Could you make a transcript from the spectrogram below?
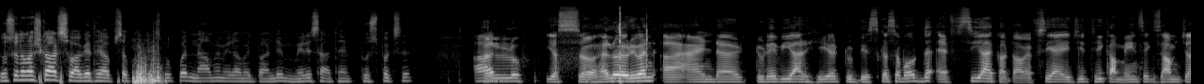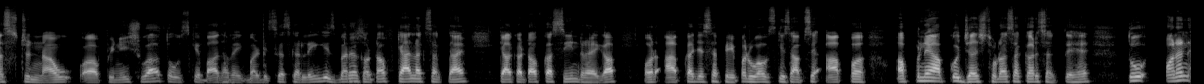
दोस्तों, नमस्कार, स्वागत है आप सबका फेसबुक पर। नाम है मेरा अमित पांडे, मेरे साथ हैं Pushpak sir. Hello. Yes uh, hello everyone. Uh, and uh, today we are here to discuss about the FCI cutoff. FCI AG3 का mains exam just now finish हुआ तो उसके बाद हम एक बार डिस्कस कर लेंगे इस बार का कट ऑफ़ क्या लग सकता है क्या कट ऑफ़ का सीन रहेगा और आपका जैसा पेपर हुआ उसके हिसाब से आप अपने आप को जज थोड़ा सा कर सकते हैं। तो ऑन एन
